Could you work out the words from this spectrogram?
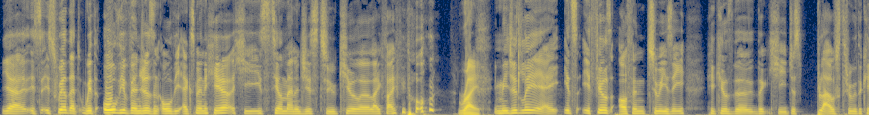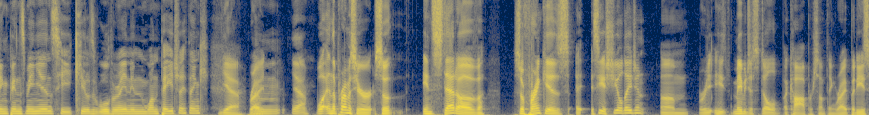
yeah. It's it's weird that with all the Avengers and all the X Men here, he still manages to kill uh, like five people. right immediately. It's it feels often too easy. He kills the, the he just plows through the Kingpin's minions. He kills Wolverine in one page, I think. yeah right Um, yeah. well and the premise here so instead of so frank is is he a shield agent um or he's maybe just still a cop or something right but he's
